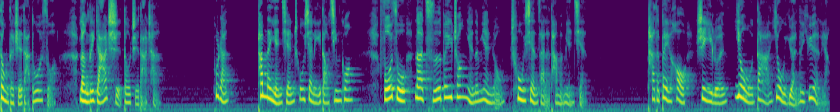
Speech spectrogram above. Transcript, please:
冻得直打哆嗦，冷得牙齿都直打颤。突然，他们的眼前出现了一道金光，佛祖那慈悲庄严的面容出现在了他们面前。他的背后是一轮又大又圆的月亮。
